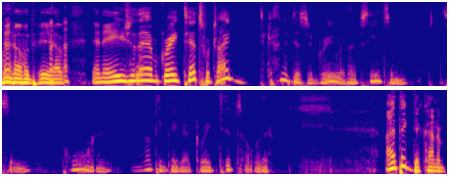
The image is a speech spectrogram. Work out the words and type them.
no, they have in Asia. They have great tits, which I kind of disagree with. I've seen some some porn, and I don't think they got great tits over there. I think they're kind of.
